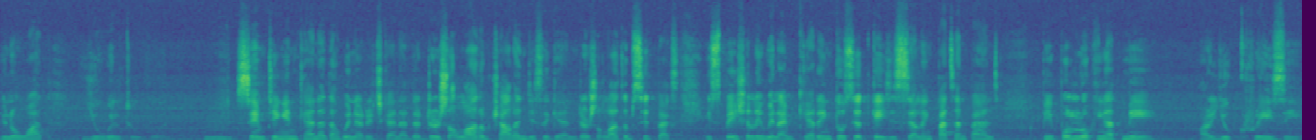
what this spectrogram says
you know what? You will do good. Hmm. Same thing in Canada. When I reach Canada, there's a lot of challenges again. There's a lot of setbacks, especially when I'm carrying two suitcases, selling pots and pants. People looking at me, are you crazy?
